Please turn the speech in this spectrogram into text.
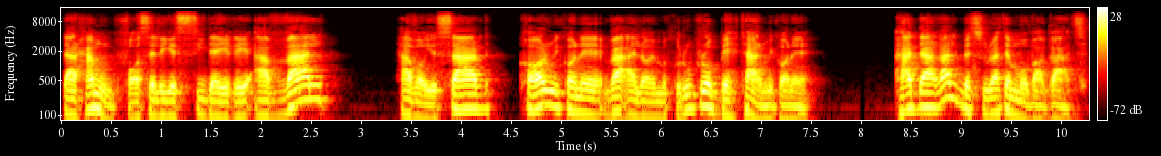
در همون فاصله سی دقیقه اول هوای سرد کار می‌کنه و علائم کروپ رو بهتر می‌کنه. حداقل به صورت موقت.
